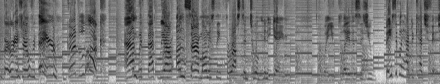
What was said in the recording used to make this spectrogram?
The boat is over there. Good luck! And with that, we are unceremoniously thrust into a minigame. The way you play this is you basically have to catch fish.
